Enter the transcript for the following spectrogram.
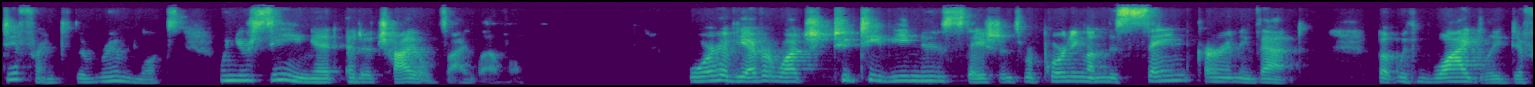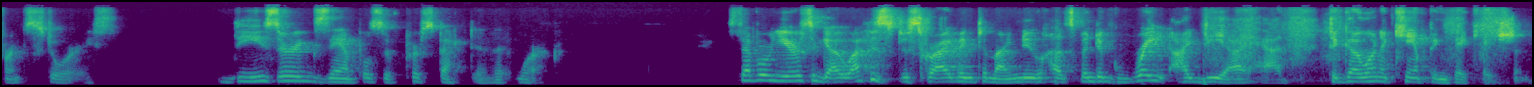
different the room looks when you're seeing it at a child's eye level? Or have you ever watched two TV news stations reporting on the same current event, but with widely different stories? These are examples of perspective at work. Several years ago, I was describing to my new husband a great idea I had to go on a camping vacation.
